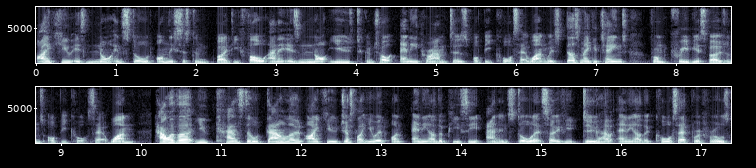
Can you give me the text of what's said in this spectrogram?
iCUE is not installed on the system by default and it is not used to control any parameters of the Corsair One, which does make a change from previous versions of the Corsair One. However, you can still download iCUE just like you would on any other PC and install it, so if you do have any other Corsair peripherals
